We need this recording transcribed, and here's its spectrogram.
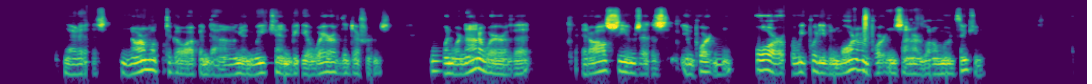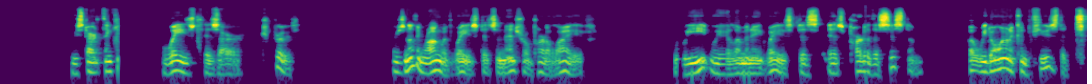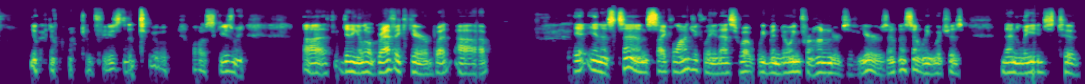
that it's normal to go up and down, and we can be aware of the difference. When we're not aware of it, it all seems as important or we put even more importance on our low mood thinking. We start thinking waste is our truth. There's nothing wrong with waste, it's a natural part of life. We eat, we eliminate waste as, as part of the system, but we don't want to confuse the two. we don't want to confuse the two. Oh, excuse me. Uh, getting a little graphic here, but uh, in a sense, psychologically, that's what we've been doing for hundreds of years, innocently, which is then leads to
